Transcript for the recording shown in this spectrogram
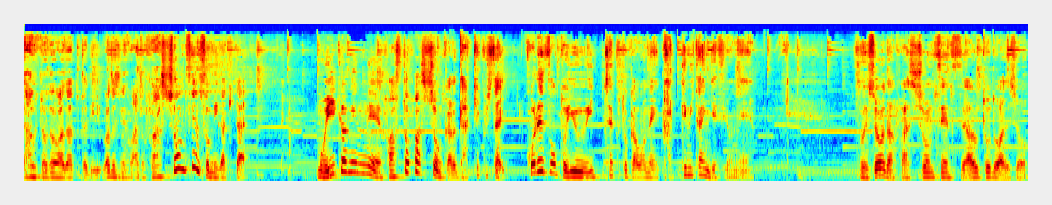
アウトドアだったり、私ね、あとファッションセンスを磨きたい。もういい加減ね、ファストファッションから脱却したい。これぞという一着とかをね、買ってみたいんですよね。そうでしょ？だからファッションセンス、アウトドアでしょ？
